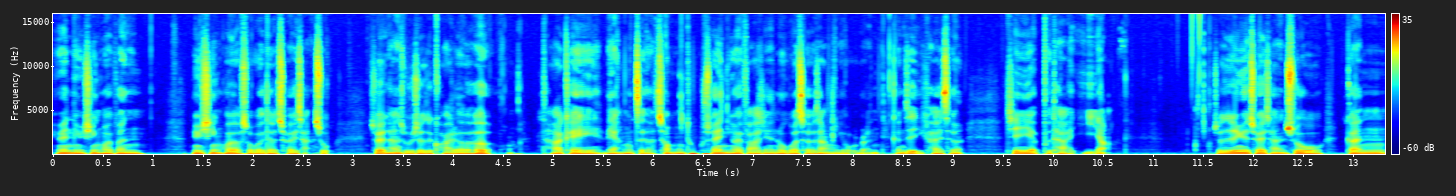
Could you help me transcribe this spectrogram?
因为女性会分，女性会有所谓的催产素。催产素就是快乐荷尔蒙，它可以两者冲突，所以你会发现，如果车上有人跟自己开车，其实也不太一样。就是因为催产素跟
